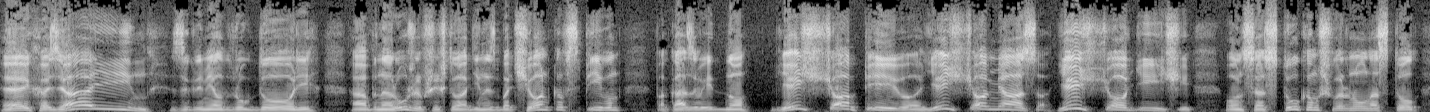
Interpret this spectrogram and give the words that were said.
«Эй, хозяин!» — загремел вдруг Дори, обнаруживший, что один из бочонков с пивом показывает дно. «Еще пиво! Еще мясо! Еще дичи!» Он со стуком швырнул на стол —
